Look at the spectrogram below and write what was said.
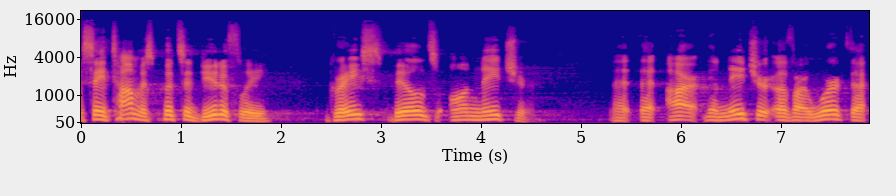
St. Thomas puts it beautifully grace builds on nature. That, that our, the nature of our work, that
